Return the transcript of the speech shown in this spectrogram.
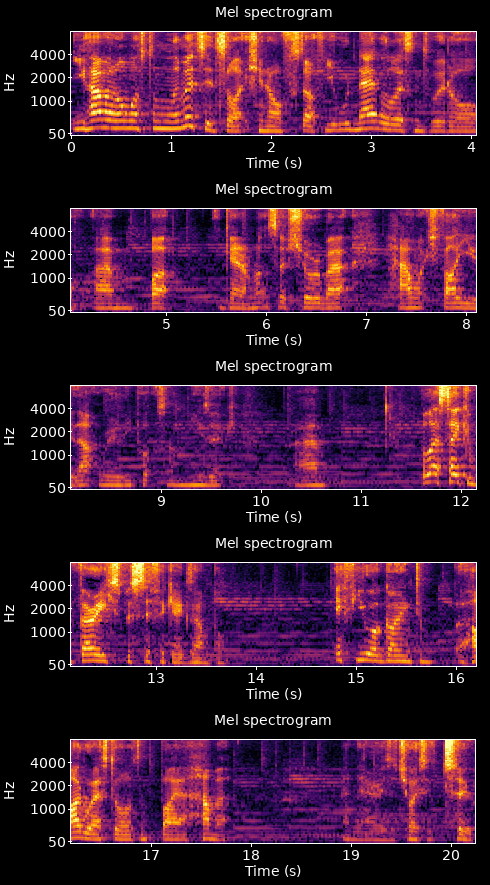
you have an almost unlimited selection of stuff. You would never listen to it all. Um, but again, I'm not so sure about how much value that really puts on music. Um, but let's take a very specific example. If you are going to a hardware store to buy a hammer, and there is a choice of two,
